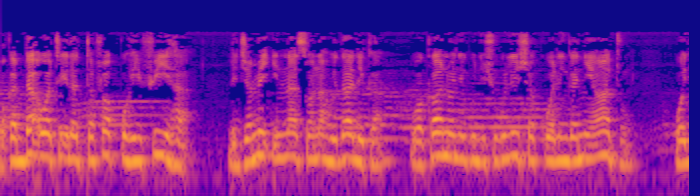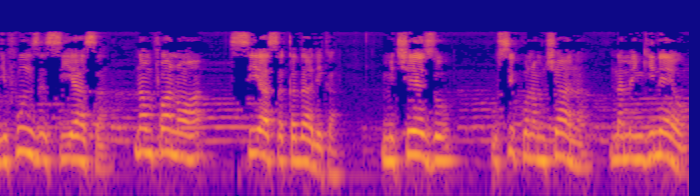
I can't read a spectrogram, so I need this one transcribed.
Wakadawati ila tafaqquhi fiha lijamii nas wa nahu dhalika wakano wenye kujishughulisha kuwalingania watu wajifunze siasa na mfano wa siasa kadhalika. Michezo usiku na mchana na mengineo.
